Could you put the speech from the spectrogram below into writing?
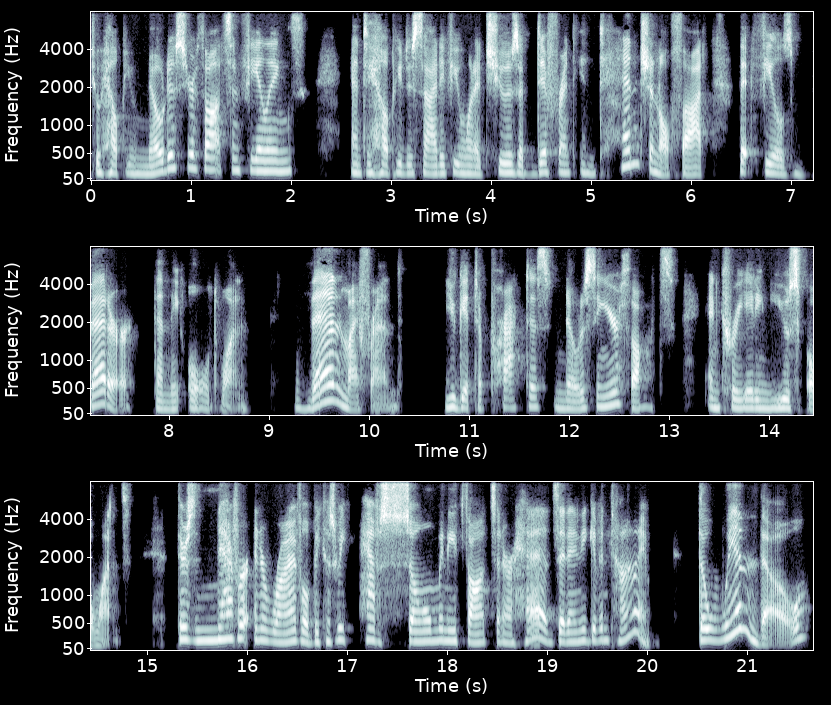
to help you notice your thoughts and feelings and to help you decide if you want to choose a different intentional thought that feels better than the old one. Then, my friend, you get to practice noticing your thoughts and creating useful ones. There's never an arrival because we have so many thoughts in our heads at any given time. The win, though,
